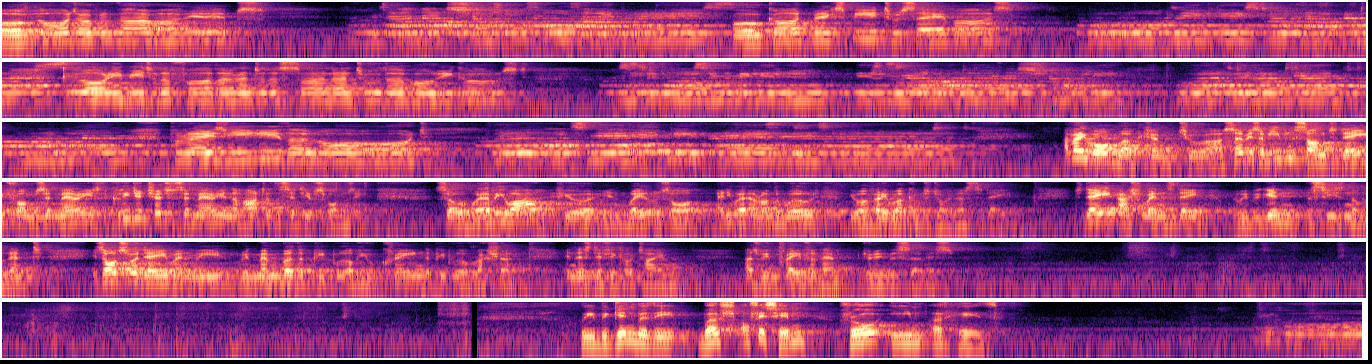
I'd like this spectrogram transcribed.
O Lord, open thou our lips. And our mouth shall show forth thy praise. O God, make speed to save us. O Lord, make haste to help us. Glory be to the Father, and to the Son, and to the Holy Ghost. Praise ye the Lord. The Lord's name be praised. A very warm welcome to our service of evensong today from St Mary's, the Collegiate Church of St Mary in the heart of the city of Swansea. So wherever you are, if you're in Wales or anywhere around the world, you are very welcome to join us today. Today, Ash Wednesday, we begin the season of Lent. It's also a day when we remember the people of Ukraine, the people of Russia, in this difficult time, as we pray for them during this service. We begin with the Welsh office hymn, Rho im yr hedd. Rhoi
